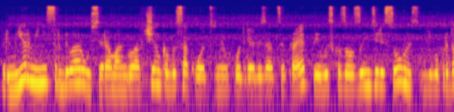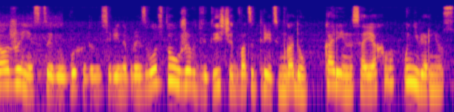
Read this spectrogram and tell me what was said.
Премьер-министр Беларуси Роман Головченко высоко оценил ход реализации проекта и высказал заинтересованность в его продолжении с целью выхода на серийное производство уже в 2023 году. Карина Саяхова, Универньюз.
